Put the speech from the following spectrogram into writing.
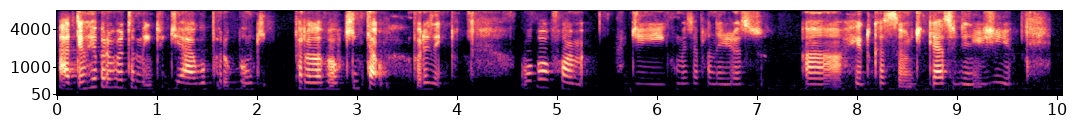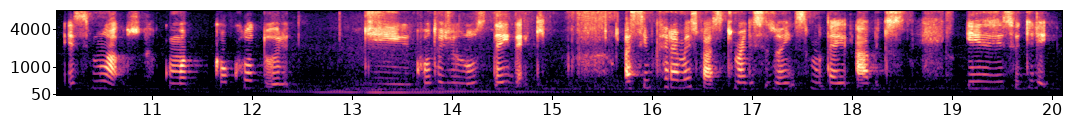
até o reaproveitamento de água para, o bunker, para lavar o quintal, por exemplo. Uma boa forma de começar a planejar a reeducação de gastos de energia é simulá-los com uma calculadora de conta de luz da IDEC. Assim ficará mais fácil tomar decisões, mudar hábitos e exigir seu direito.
